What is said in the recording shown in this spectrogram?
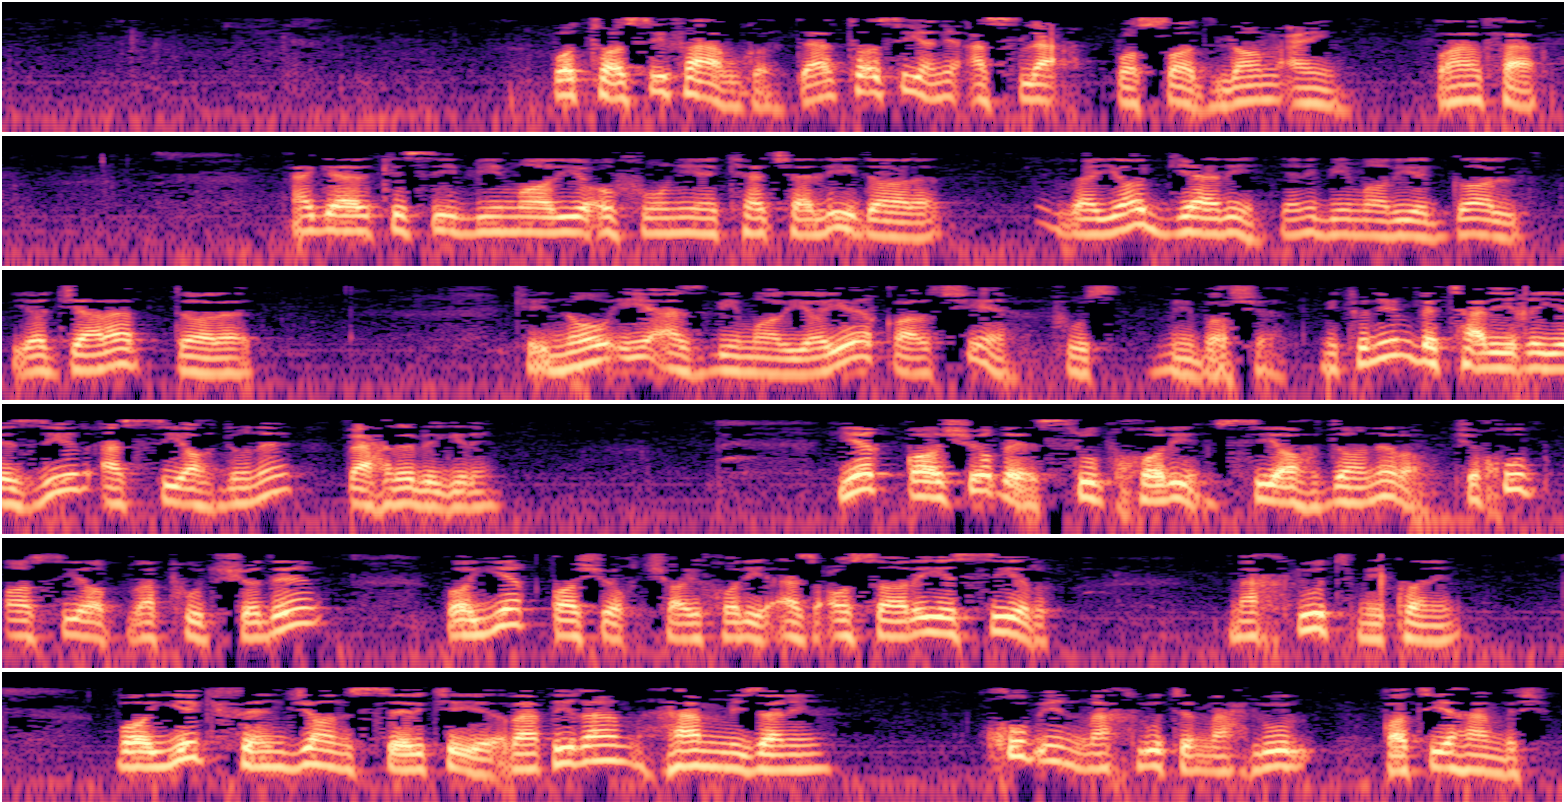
با تاسی فرق کن در تاسی یعنی اصلع با صاد لام عین. با هم فرق. اگر کسی بیماری عفونی کچلی دارد و یا گری یعنی بیماری گال یا جرب دارد که نوعی از بیماری های قارچی پوست می باشد می‌تونیم به طریقه زیر از سیاه دونه بهره بگیریم. یک قاشق سوپخوری سیاه دانه را که خوب آسیاب و پود شده با یک قاشق چایخوری از عصاره سیر مخلوط می‌کنیم. با یک فنجان سرکه رقیقم هم می‌زنیم خوب این مخلوط محلول قاطی هم بشه.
